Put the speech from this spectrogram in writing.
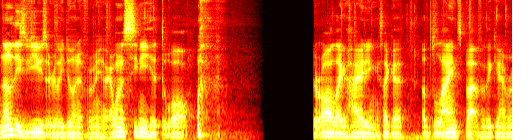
none of these views are really doing it for me. Like I want to see me hit the wall. They're all like hiding. It's like a, a blind spot for the camera.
